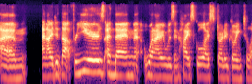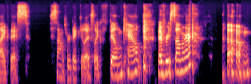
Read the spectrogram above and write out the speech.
Um, and I did that for years. And then when I was in high school, I started going to like this sounds ridiculous, like film camp every summer. um,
